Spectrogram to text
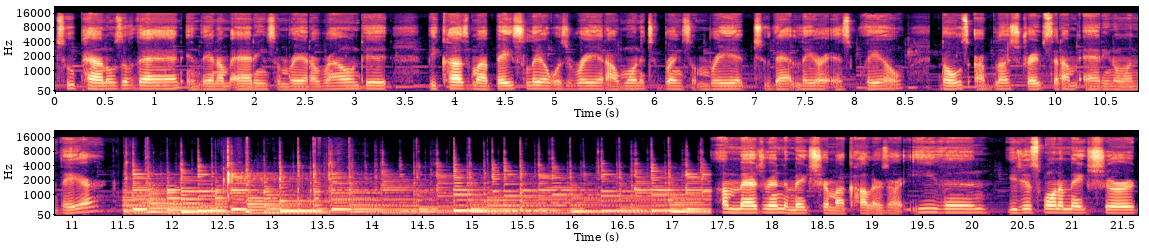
two panels of that and then I'm adding some red around it. Because my base layer was red, I wanted to bring some red to that layer as well. Those are blush drapes that I'm adding on there. I'm measuring to make sure my colors are even. You just want to make sure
